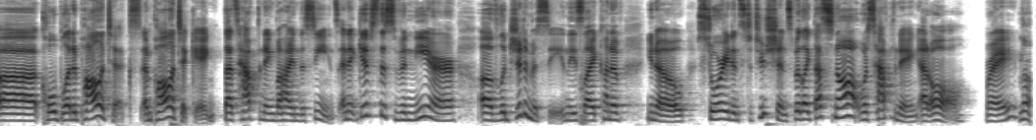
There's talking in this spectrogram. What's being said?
uh, cold-blooded politics and politicking that's happening behind the scenes and it gives this veneer of legitimacy in these like kind of you know storied institutions but like that's not what's happening at all right No.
